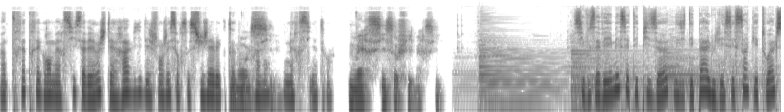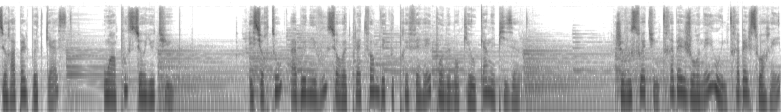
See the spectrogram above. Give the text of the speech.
Un très très grand merci Savéro, j'étais ravie d'échanger sur ce sujet avec toi. Moi aussi. Vraiment, merci à toi. Merci Sophie, merci. Si vous avez aimé cet épisode, n'hésitez pas à lui laisser 5 étoiles sur Apple Podcast ou un pouce sur YouTube. Et surtout, abonnez-vous sur votre plateforme d'écoute préférée pour ne manquer aucun épisode. Je vous souhaite une très belle journée ou une très belle soirée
